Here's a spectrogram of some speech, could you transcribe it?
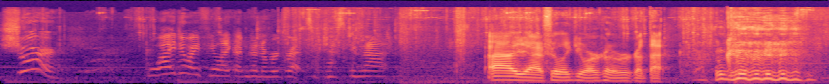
sure. Why do I feel like I'm gonna regret suggesting that? Uh, yeah, I feel like you are gonna regret that.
